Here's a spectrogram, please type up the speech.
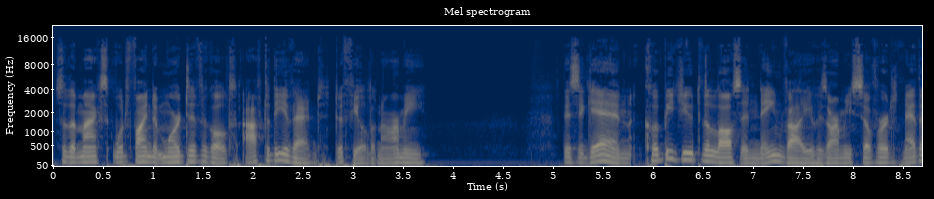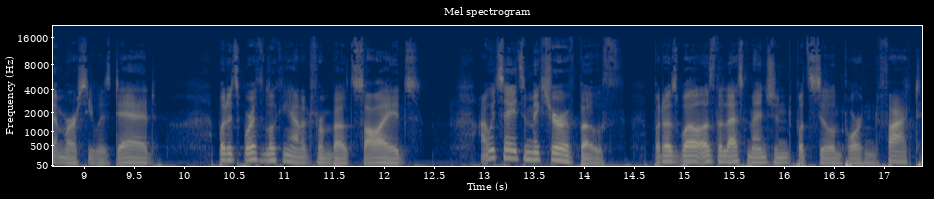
so that Max would find it more difficult after the event to field an army. This again could be due to the loss in name value his army suffered now that Mercy was dead, but it's worth looking at it from both sides. I would say it's a mixture of both, but as well as the less mentioned but still important fact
